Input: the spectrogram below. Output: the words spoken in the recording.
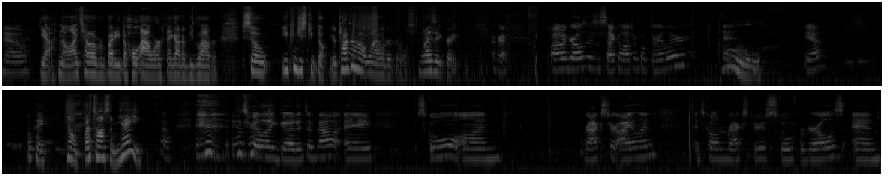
No. Yeah, no, I tell everybody the whole hour they gotta be louder. So you can just keep going. You're talking about Wilder Girls. Why is it great? Okay. Wilder Girls is a psychological thriller. Oh, Yeah. okay. No, that's awesome. Yay. Oh. it's really good. It's about a school on Raxter Island. It's called Raxter's School for Girls, and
